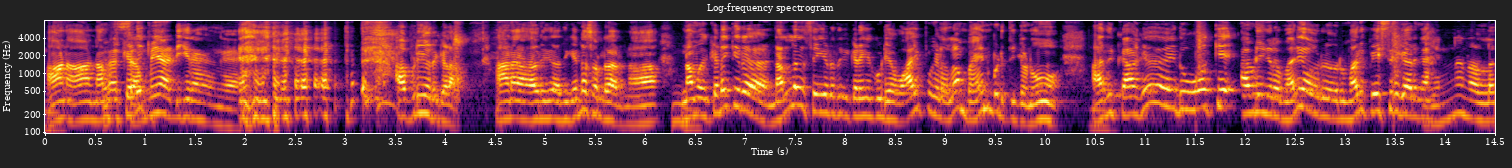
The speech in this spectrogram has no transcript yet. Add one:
ஆனா நமக்கு அடிக்கிறாங்க அப்படியும் இருக்கலாம். ஆனா அவரு அதுக்கு என்ன சொல்றாருன்னா நமக்கு கிடைக்கிற நல்லது செய்யறதுக்கு கிடைக்கக்கூடிய வாய்ப்புகள் எல்லாம் பயன்படுத்திக்கணும். அதுக்காக இது ஓகே அப்படிங்கிற மாதிரி அவர் ஒரு மாதிரி பேசியிருக்காருங்க. என்ன நல்லா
